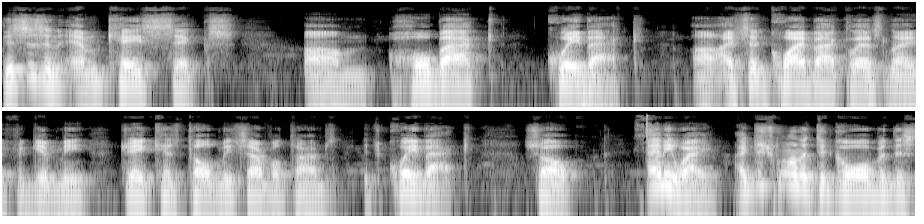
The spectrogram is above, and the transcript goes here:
This is an MK6 um, Hoback Kwaiback. Uh, I said Quebec last night. Forgive me. Jake has told me several times it's Kwaiback. So anyway, I just wanted to go over this.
